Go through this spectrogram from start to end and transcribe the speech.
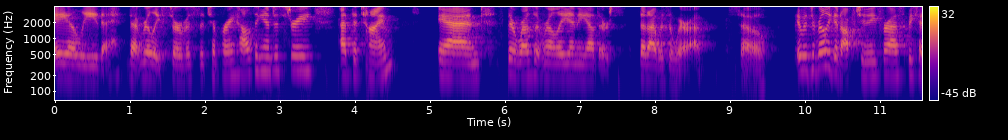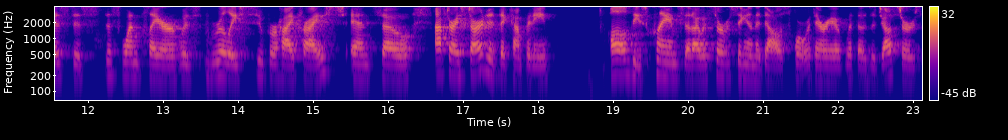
ALE that that really serviced the temporary housing industry at the time. And there wasn't really any others that I was aware of. So it was a really good opportunity for us because this this one player was really super high priced and so after i started the company all of these claims that i was servicing in the dallas fort worth area with those adjusters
